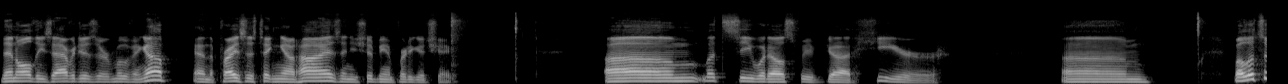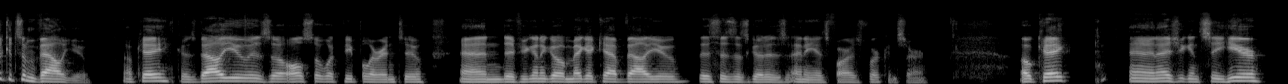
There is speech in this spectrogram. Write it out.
Then all these averages are moving up and the price is taking out highs and you should be in pretty good shape. Um, let's see what else we've got here. Um, well, let's look at some value okay? Because value is uh, also what people are into. And if you're going to go mega cap value this is as good as any as far as we're concerned. Okay and as you can see here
